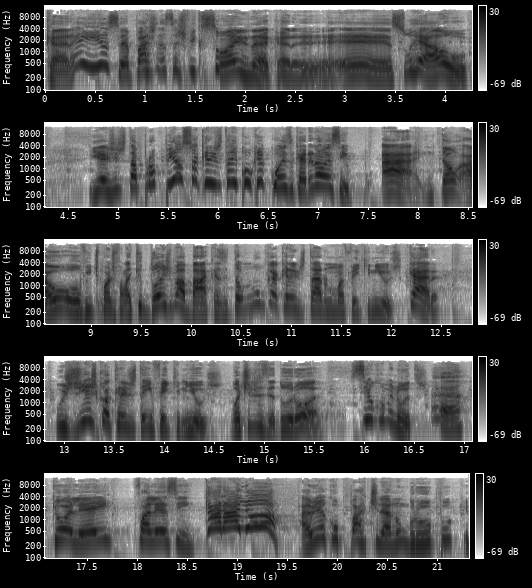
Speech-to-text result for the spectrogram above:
Cara, é, isso. É parte dessas ficções, né, cara? É, é surreal. E a gente tá propenso a acreditar em qualquer coisa, cara. Não, é assim, ah, então, aí o ouvinte pode falar que dois babacas, então nunca acreditaram numa fake news. Cara, os dias que eu acreditei em fake news, vou te dizer, durou cinco minutos. É. Que eu olhei, falei assim, caralho! Aí eu ia compartilhar num grupo e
